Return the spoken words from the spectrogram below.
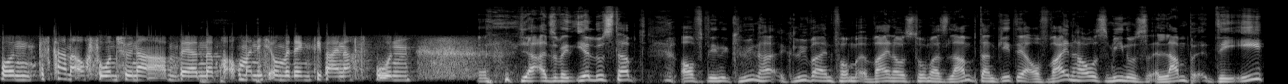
Und das kann auch so ein schöner Abend werden. Da braucht man nicht unbedingt die Weihnachtsbuden. Ja, also wenn ihr Lust habt auf den Glühwein vom Weinhaus Thomas Lamp, dann geht ihr auf weinhaus-lamp.de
